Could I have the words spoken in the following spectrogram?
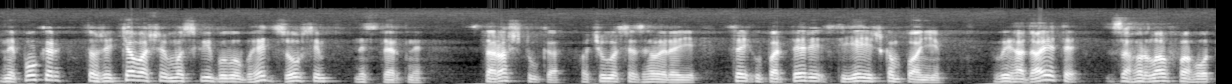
не покер, то життя ваше в Москві було б геть зовсім нестерпне. Стара штука, почулося з галереї, цей у партері з тієї ж компанії. Ви гадаєте? загорлав фагот,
